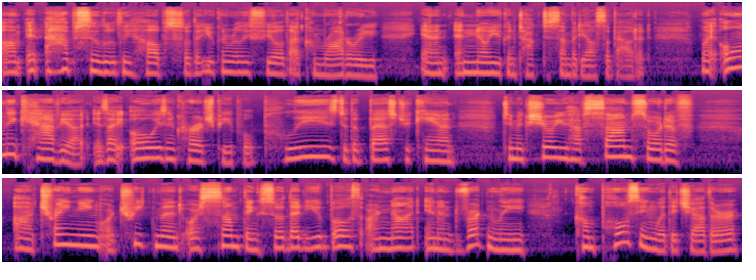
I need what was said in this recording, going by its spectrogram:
um, it absolutely helps so that you can really feel that camaraderie and, and know you can talk to somebody else about it. My only caveat is I always encourage people please do the best you can to make sure you have some sort of uh, training or treatment or something so that you both are not inadvertently compulsing with each other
